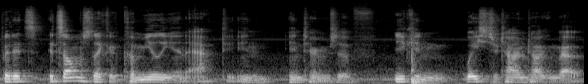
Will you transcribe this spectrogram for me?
But it's it's almost like a chameleon act in in terms of you can waste your time talking about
